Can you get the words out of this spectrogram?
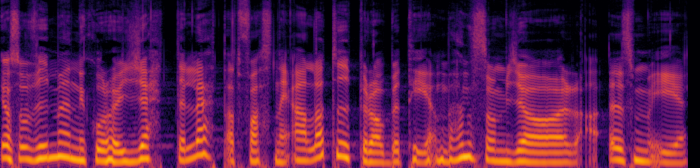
Alltså, vi människor har jättelätt att fastna i alla typer av beteenden som, gör, eh, som är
